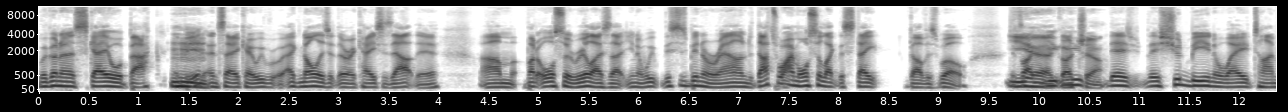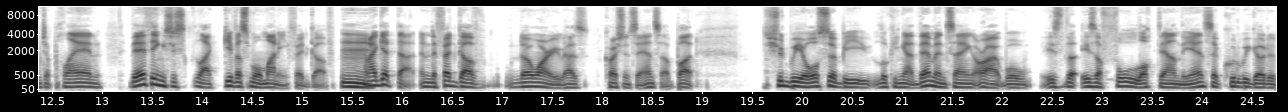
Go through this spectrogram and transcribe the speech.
we're going to scale back a bit and say, okay, we acknowledge that there are cases out there, um, but also realize that you know we, this has been around. That's why I'm also like the state gov as well. It's Yeah, you- you- gotcha. there, there should be in a way time to plan. Their thing is just like give us more money, Fed Gov, Mm. and I get that. And the Fed Gov, don't worry, has questions to answer, but should we also be looking at them and saying, all right, well, is the is a full lockdown the answer? Could we go to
